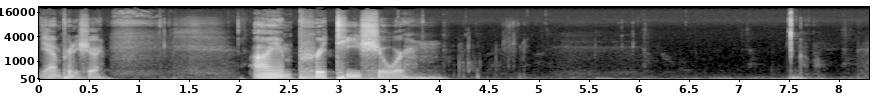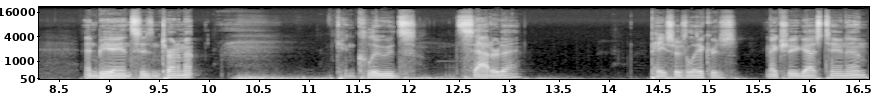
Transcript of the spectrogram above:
Yeah, I'm pretty sure. I am pretty sure. NBA in season tournament concludes Saturday. Pacers Lakers. Make sure you guys tune in.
